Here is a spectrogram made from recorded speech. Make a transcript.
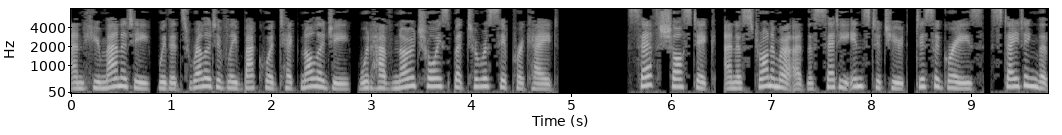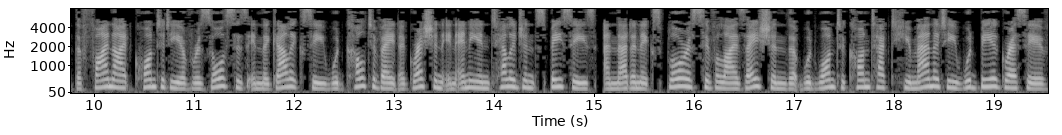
and humanity, with its relatively backward technology, would have no choice but to reciprocate. Seth Shostak, an astronomer at the SETI Institute, disagrees, stating that the finite quantity of resources in the galaxy would cultivate aggression in any intelligent species, and that an explorer civilization that would want to contact humanity would be aggressive.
